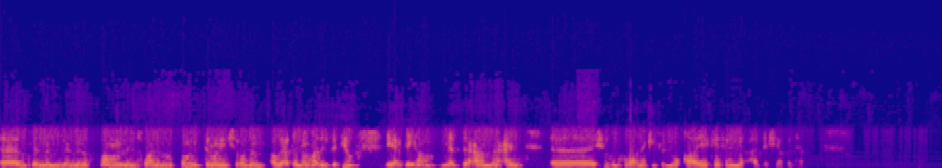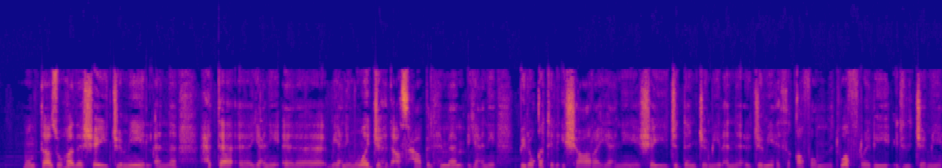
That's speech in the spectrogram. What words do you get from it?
آه، مثلا من من الصم من اخواننا من الصم يقدرون ينشرونهم أو يعطونهم هذا الفيديو يعطيهم نبذة عامة عن آه، شو المخبرنا كيف الوقاية كيف ال- هالأشياء كلها. ممتاز وهذا شيء جميل أن حتى آه، يعني آه، يعني موجه لأصحاب الهمم يعني بلغة الإشارة يعني شيء جدا جميل أن الجميع ثقافهم متوفرة للجميع.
